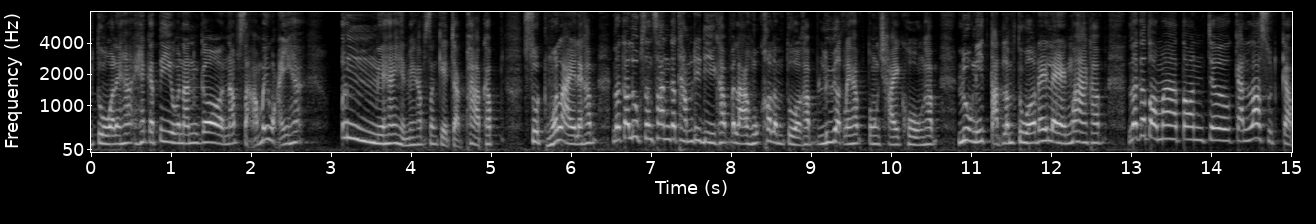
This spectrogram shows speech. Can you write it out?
ำตัวเลยฮะแฮกเกอร์ตี้วันนั้นก็นับ 3 ไม่ไหวฮะปึ้งเนี่ยฮะเห็นไหมครับสังเกตจากภาพครับ สุดหัวไหล่เลยครับ แล้วก็ลูกสั้นๆก็ทำได้ดีครับ เวลาฮุกเข้าลำตัวครับเลือกเลยครับตรงชายโครงครับ ลูกนี้ตัดลำตัวได้แรงมากครับ แล้วก็ต่อมาตอนเจอกันล่าสุดกับ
